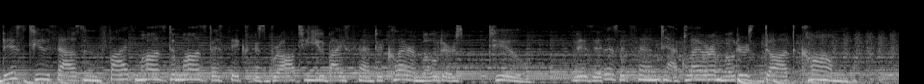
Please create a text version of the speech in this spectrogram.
This 2005 Mazda Mazda 6 is brought to you by Santa Clara Motors, 2. Visit us at santaclaramotors.com.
